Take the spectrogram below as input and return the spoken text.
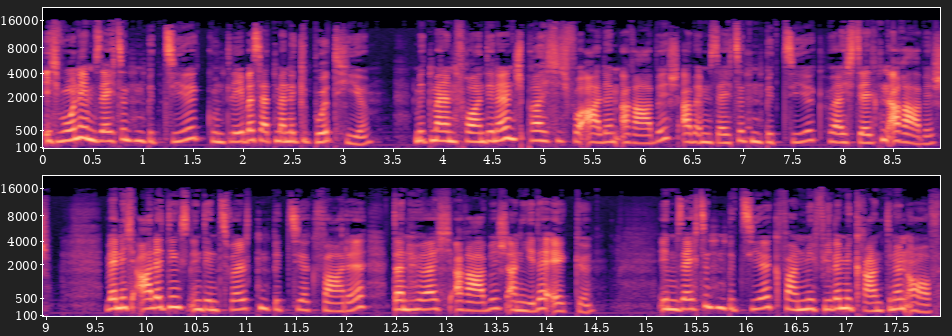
Ich wohne im 16. Bezirk und lebe seit meiner Geburt hier. Mit meinen Freundinnen spreche ich vor allem Arabisch, aber im 16. Bezirk höre ich selten Arabisch. Wenn ich allerdings in den 12. Bezirk fahre, dann höre ich Arabisch an jeder Ecke. Im 16. Bezirk fallen mir viele Migrantinnen auf.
